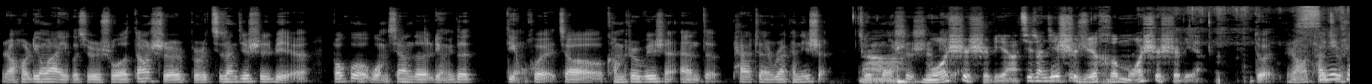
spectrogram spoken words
然后另外一个就是说，当时比如计算机识别，包括我们现在的领域的顶会叫 computer vision and pattern recognition。就模式识模式识别啊，计算机视觉和模式识别，对，然后它就是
